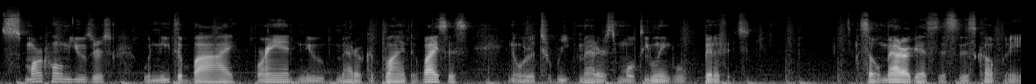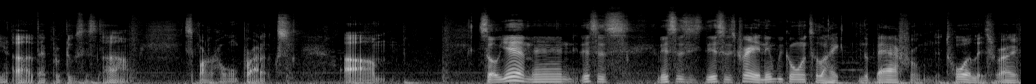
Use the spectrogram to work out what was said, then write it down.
smart home users would need to buy brand new Matter compliant devices in order to reap Matter's multilingual benefits. So Matter, I guess, is this company uh, that produces um, smart home products. Um, so yeah, man, this is this is this is great. And then we go into like the bathroom, the toilets, right?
